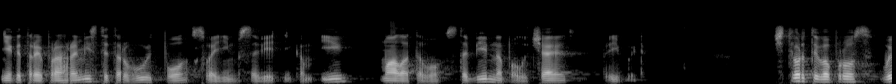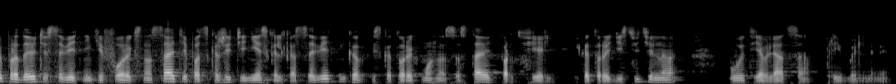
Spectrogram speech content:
некоторые программисты торгуют по своим советникам и, мало того, стабильно получают прибыль. Четвертый вопрос. Вы продаете советники Форекс на сайте. Подскажите несколько советников, из которых можно составить портфель и которые действительно будут являться прибыльными.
